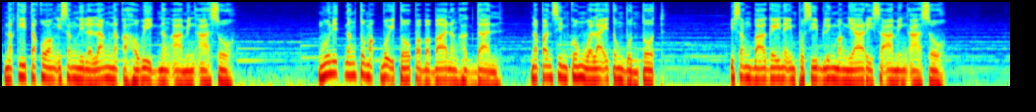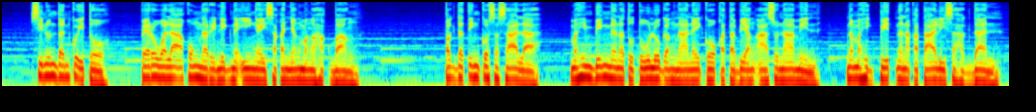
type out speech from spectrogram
nakita ko ang isang nilalang nakahawig ng aming aso. Ngunit nang tumakbo ito pababa ng hagdan, napansin kong wala itong buntot. Isang bagay na imposibleng mangyari sa aming aso. Sinundan ko ito pero wala akong narinig na ingay sa kanyang mga hakbang. Pagdating ko sa sala, mahimbing na natutulog ang nanay ko katabi ang aso namin na mahigpit na nakatali sa hagdan.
